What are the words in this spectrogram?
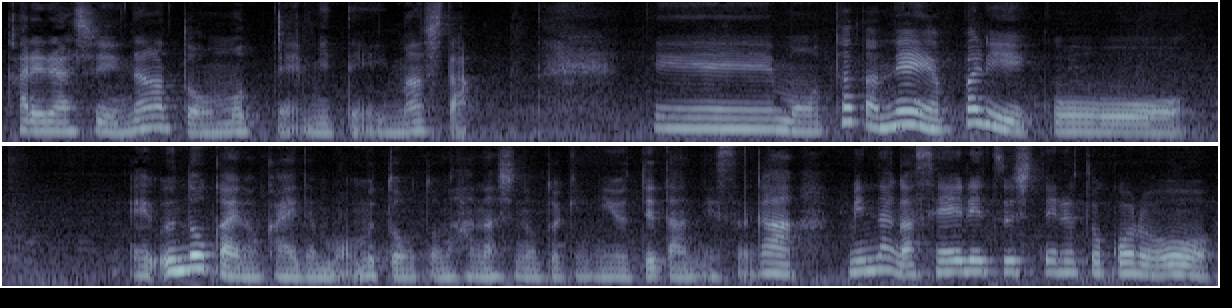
彼らしいなと思って見ていました。でもただねやっぱりこうえ運動会の会でも武藤との話の時に言ってたんですがみんなが整列してるところを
